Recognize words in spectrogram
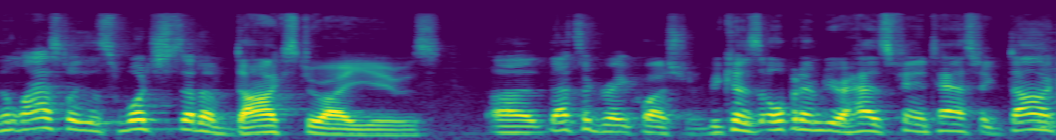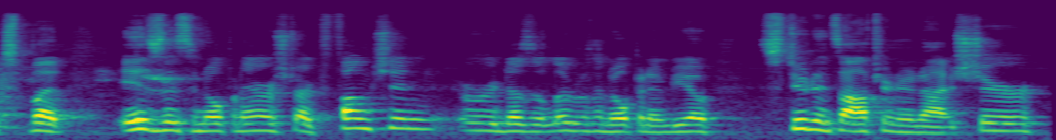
Then lastly, this which set of docs do I use? Uh, that's a great question because OpenMDO has fantastic docs, but is this an OpenAeroStruct function or does it live within OpenMDO? Students often are not sure.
